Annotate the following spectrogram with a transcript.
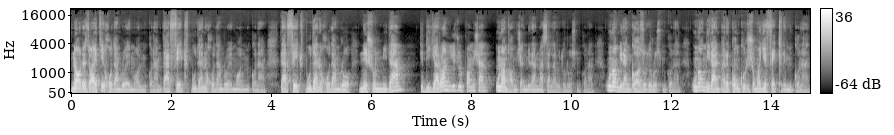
نارضایتی خودم رو اعمال می‌کنم. در فکر بودن خودم رو اعمال می‌کنم. در فکر بودن خودم رو نشون میدم. که دیگران یه جور پا میشن اونا پا میشن میرن مسئله رو درست می‌کنن. اونا میرن گاز رو درست می‌کنن. اونا میرن برای کنکور شما یه فکری می‌کنن.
